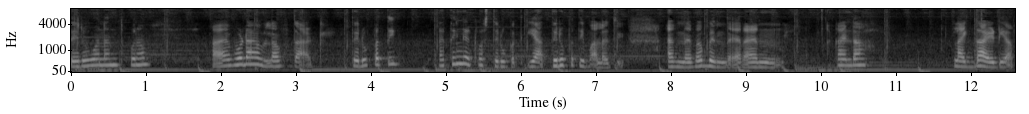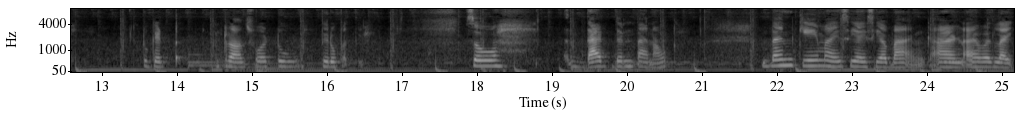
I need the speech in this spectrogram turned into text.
tiruvananthapuram i would have loved that. Tirupati i think it was tirupati. Yeah tirupati balaji. I've never been there and kind of like the idea to get transferred to tirupati. So that didn't pan out then came ICICI Bank, and I was like,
